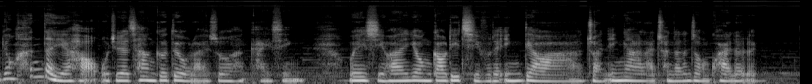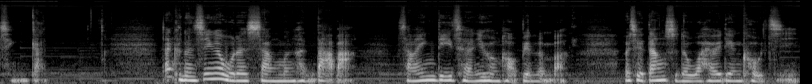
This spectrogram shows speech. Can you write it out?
用哼的也好，我觉得唱歌对我来说很开心。我也喜欢用高低起伏的音调啊、转音啊来传达那种快乐的情感。但可能是因为我的嗓门很大吧，嗓音低沉又很好辨认吧，而且当时的我还有一点口疾，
